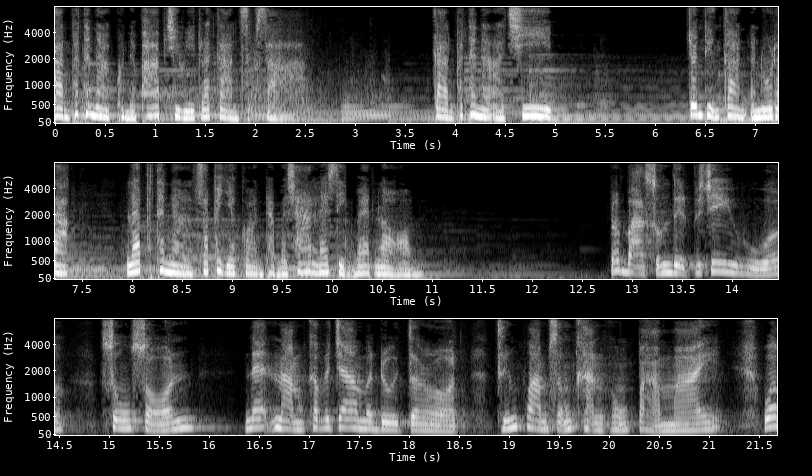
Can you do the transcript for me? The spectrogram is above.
การพัฒนาคุณภาพชีวิตและการศึกษา การพัฒนาอาชีพ จนถึงการอนุรักษ์ และพัฒนาทรัพยากรธรรมชาติและสิ่งแวดล้อม พระบาทสมเด็จพระเจ้าอยู่หัว ทรงสอนแนะนำข้าพเจ้ามาโดยตลอดถึงความสำคัญของป่าไม้ ว่า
